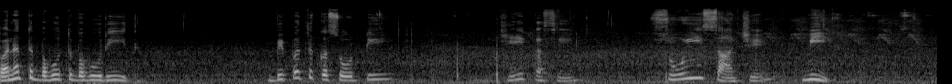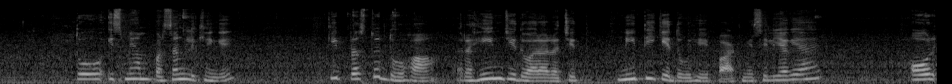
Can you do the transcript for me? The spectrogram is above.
बनत बहुत बहुरीत विपत कसोटी, जे कसे, सोई सांचे, मीत। तो इसमें हम प्रसंग लिखेंगे कि प्रस्तुत दोहा रहीम जी द्वारा रचित नीति के दोहे पाठ में से लिया गया है और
